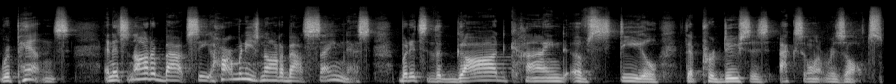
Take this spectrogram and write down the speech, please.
repentance. And it's not about, see, harmony is not about sameness, but it's the God kind of steel that produces excellent results.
